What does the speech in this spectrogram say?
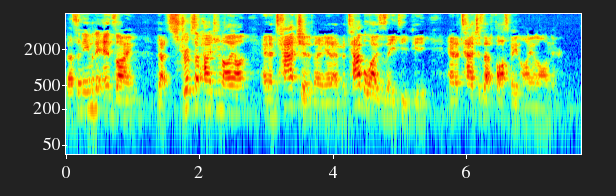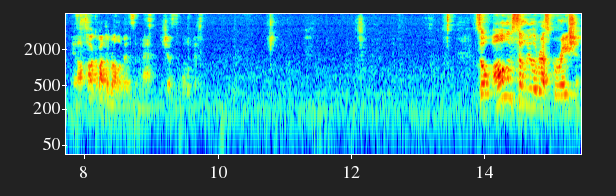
That's the name of the enzyme that strips that hydrogen ion and attaches and metabolizes ATP and attaches that phosphate ion on there. And I'll talk about the relevance in that in just a little bit. So all of cellular respiration,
